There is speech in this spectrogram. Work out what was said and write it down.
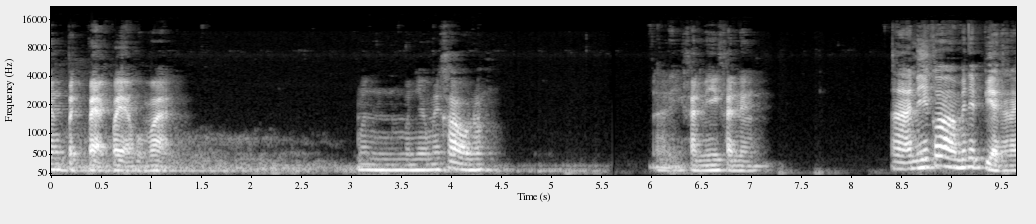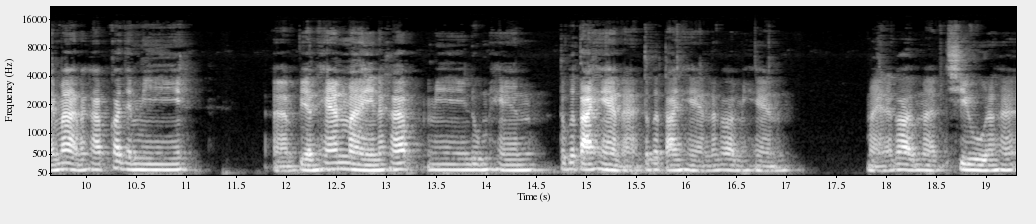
ยังแปลกๆไปอะผมว่า มันมันยังไม่เข้าเนาะอันนี้คันนี้คันหนึ่งอ่าอันนี้ก็ไม่ได้เปลี่ยนอะไรมากนะครับ ก็จะมีอ่าเปลี่ยนแฮนด์ใหม่นะครับ มีดุมแฮนด์ตุ๊กตาแฮนด์อะตุ๊กตาแฮนด์แล้วก็มีแฮนด์ ใหม่แล้วก็มาชิลนะฮะ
